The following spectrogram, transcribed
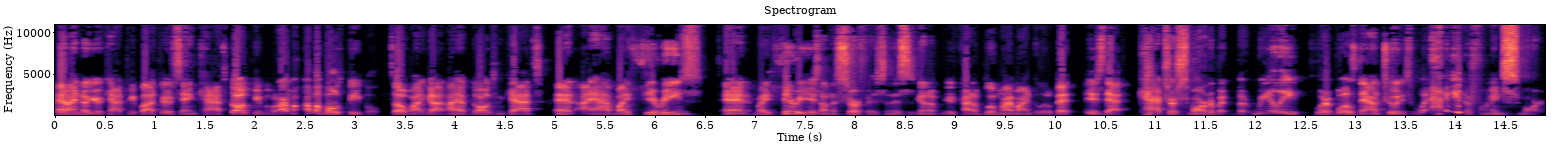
And I know your cat people out there saying cats, dog people, but I'm a, I'm a both people. So I got I have dogs and cats, and I have my theories. And my theory is on the surface, and this is gonna it kind of blew my mind a little bit, is that cats are smarter, but but really what it boils down to is what, how do you define smart?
